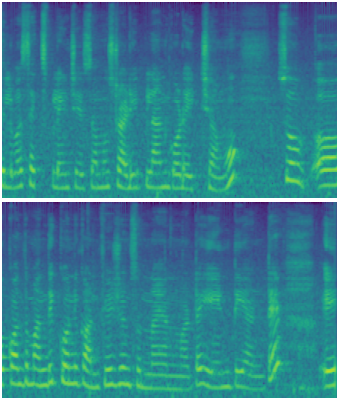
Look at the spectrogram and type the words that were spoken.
సిలబస్ ఎక్స్ప్లెయిన్ చేసాము స్టడీ ప్లాన్ కూడా ఇచ్చాము. సో కొంతమందికి కొన్ని కన్ఫ్యూజన్స్ ఉన్నాయన్నమాట. ఏంటి అంటే ఏ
